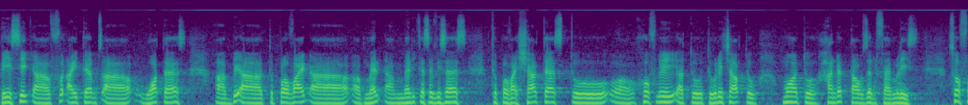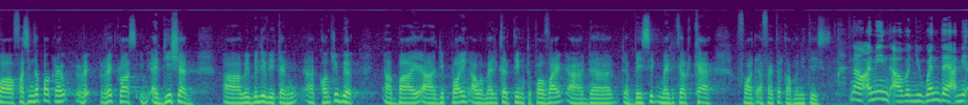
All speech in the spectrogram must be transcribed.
basic food items, waters, to provide med medical services, to provide shelters, to hopefully to, to reach out to more to 100,000 families. So for, for Singapore Red Cross, in addition, uh, we believe we can uh, contribute uh, by uh, deploying our medical team to provide uh, the, the basic medical care for the affected communities. Now, I mean, uh, when you went there, I mean,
